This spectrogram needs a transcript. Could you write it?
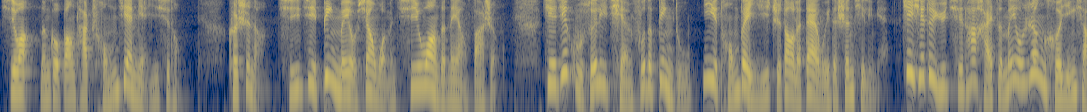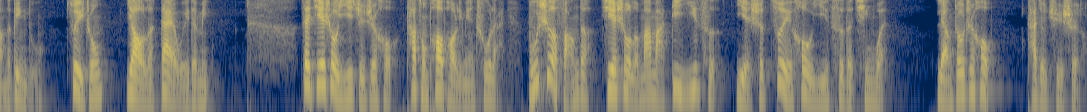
希望能够帮他重建免疫系统。可是呢，奇迹并没有像我们期望的那样发生。姐姐骨髓里潜伏的病毒一同被移植到了戴维的身体里面。这些对于其他孩子没有任何影响的病毒，最终要了戴维的命。在接受移植之后，他从泡泡里面出来，不设防的接受了妈妈第一次也是最后一次的亲吻。两周之后，他就去世了。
